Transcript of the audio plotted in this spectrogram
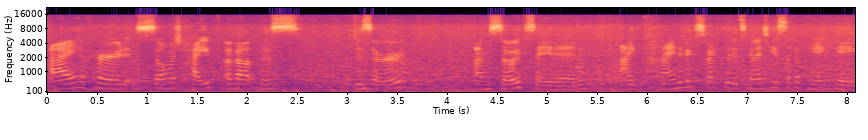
I have heard so much hype about this dessert. I'm so excited. I kind of expect that it's gonna taste like a pancake,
